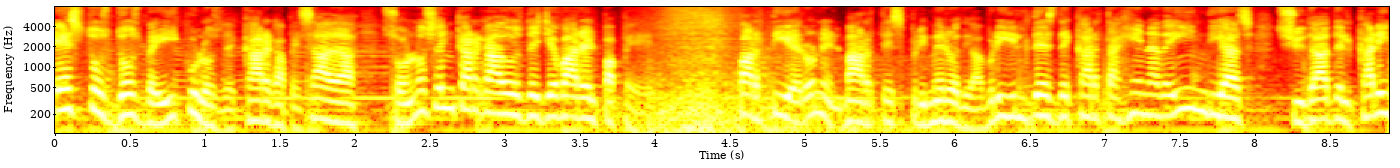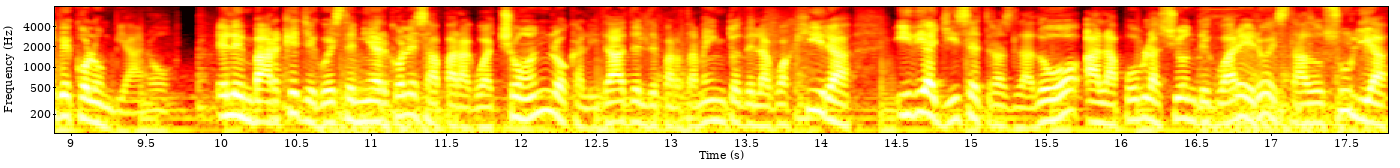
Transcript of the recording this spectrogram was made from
Estos dos vehículos de carga pesada son los encargados de llevar el papel. Partieron el martes primero de abril desde Cartagena de Indias, ciudad del Caribe colombiano. El embarque llegó este miércoles a Paraguachón, localidad del departamento de La Guajira, y de allí se trasladó a la población de Guarero, estado Zulia,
